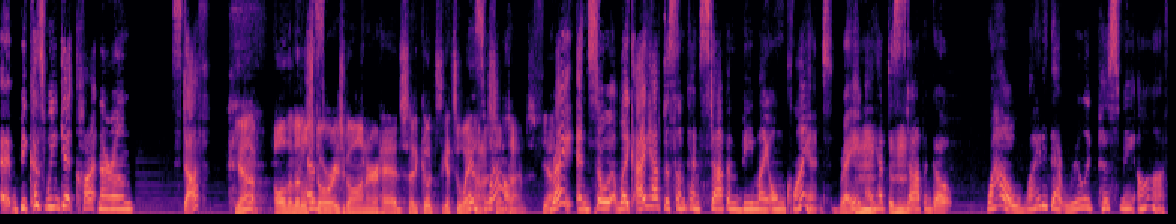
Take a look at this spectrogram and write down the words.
uh, because we get caught in our own stuff yeah, all the little as, stories go on in our heads. It goes, gets away on us well. sometimes. Yeah. Right. And so, like, I have to sometimes stop and be my own client, right? Mm-hmm. I have to mm-hmm. stop and go, wow, why did that really piss me off?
